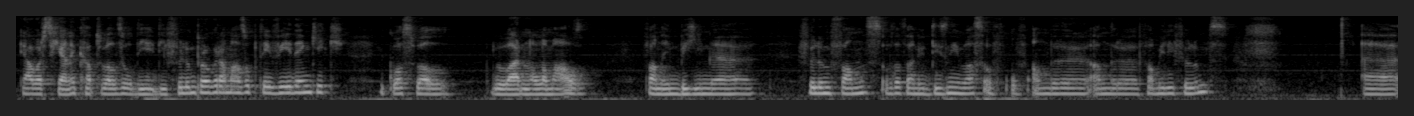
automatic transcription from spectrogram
Ja, waarschijnlijk had wel zo die, die filmprogramma's op tv, denk ik. Ik was wel... We waren allemaal van in het begin eh, filmfans. Of dat dat nu Disney was of, of andere, andere familiefilms. Eh,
